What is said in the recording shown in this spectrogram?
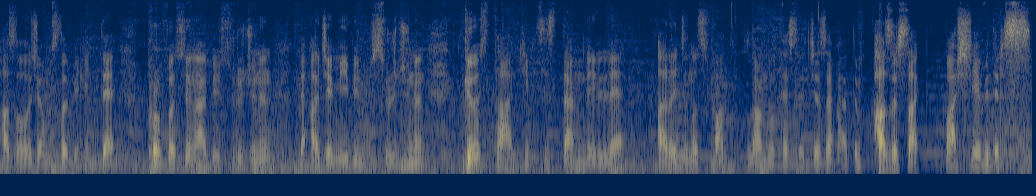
Hazal hocamızla birlikte profesyonel bir sürücünün ve acemi bir sürücünün göz takip sistemleriyle aracı nasıl farklı kullandığını test edeceğiz efendim. Hazırsak başlayabiliriz.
